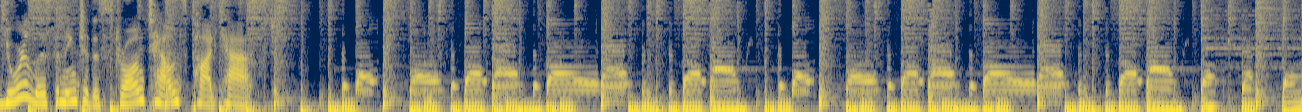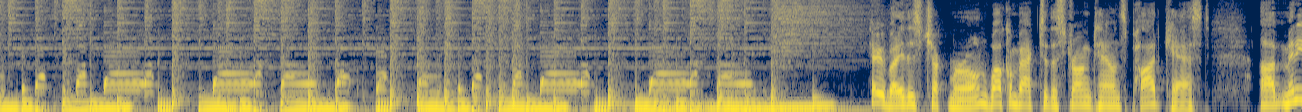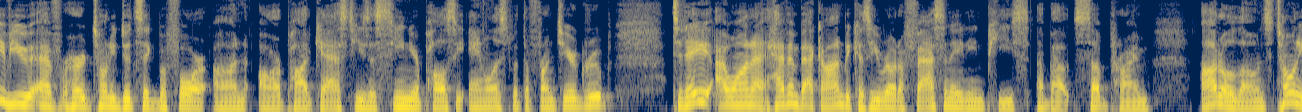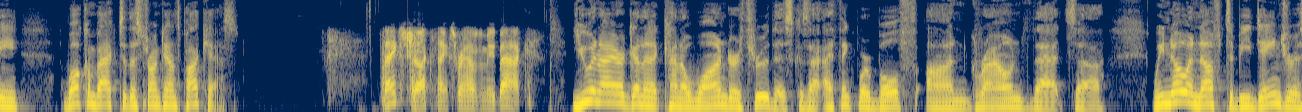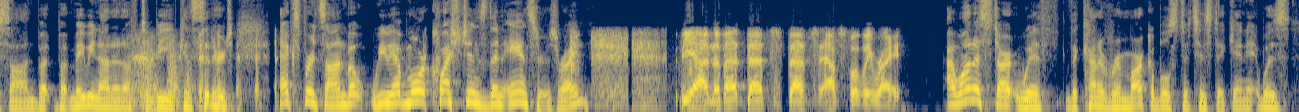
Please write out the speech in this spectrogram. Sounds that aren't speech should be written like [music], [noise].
You're listening to the Strong Towns Podcast. Hey, everybody, this is Chuck Marohn. Welcome back to the Strong Towns podcast. Uh, many of you have heard Tony Dutzik before on our podcast. He's a senior policy analyst with the Frontier Group. Today, I want to have him back on because he wrote a fascinating piece about subprime auto loans. Tony, welcome back to the Strong Towns podcast. Thanks, Chuck. Thanks for having me back. You and I are going to kind of wander through this because I, I, think we're both on ground that uh, we know enough to be dangerous on, but but maybe not enough to be [laughs] considered experts on. But we have more questions than answers, right? Yeah, no, that that's that's absolutely right. I want to start with the kind of remarkable statistic, and it was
